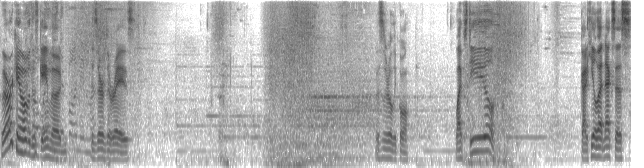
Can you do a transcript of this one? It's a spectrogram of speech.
Whoever came up with this game mode deserves a raise. This is really cool. Life Steal! Gotta heal that Nexus.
